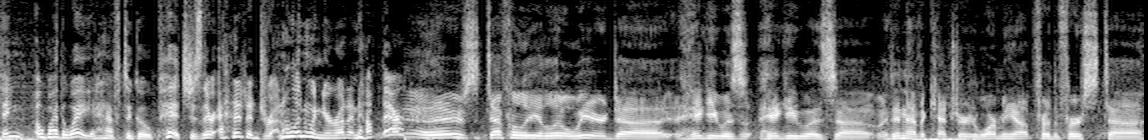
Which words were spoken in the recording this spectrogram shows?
Then, oh, by the way, you have to go pitch. Is there added adrenaline when you're running out there? Yeah, there's definitely a little weird. Uh, Higgy was Higgy was. Uh, I didn't have a catcher to warm me up for the first uh,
